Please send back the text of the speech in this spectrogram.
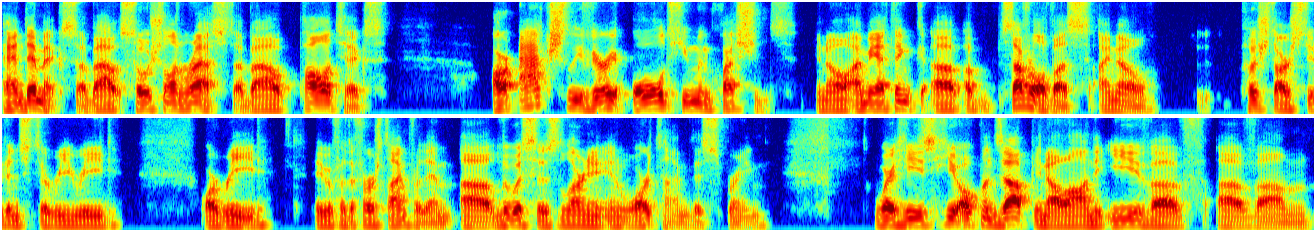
pandemics, about social unrest, about politics are actually very old human questions. You know, I mean, I think uh, uh, several of us I know pushed our students to reread or read, maybe for the first time for them, uh, Lewis's Learning in Wartime this spring, where he's he opens up, you know, on the eve of of um,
